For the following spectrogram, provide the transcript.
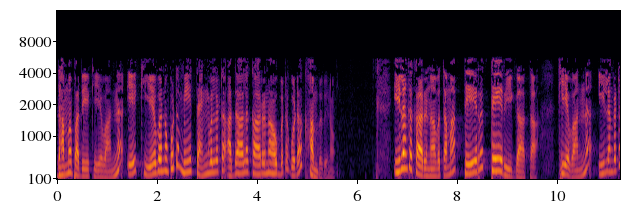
ධම්මපදයේ කියවන්න. ඒ කියවනකොට මේ තැන්වලට අදාළ කාරණා ඔබට ගොඩක් හම්බ වෙනවා. ඊළඟ කාරණාව තමා තේර තේරී ගාථා. කියවන්න ඊළඟට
